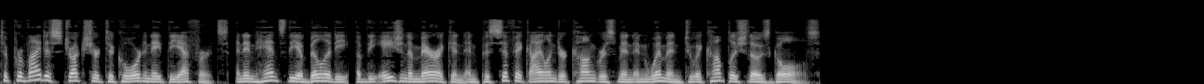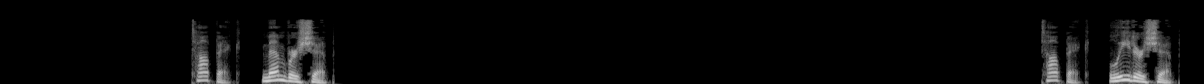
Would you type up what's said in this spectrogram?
to provide a structure to coordinate the efforts, and enhance the ability, of the Asian American and Pacific Islander congressmen and women to accomplish those goals. Membership Topic: Leadership.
